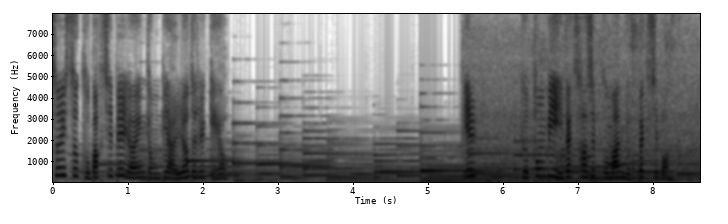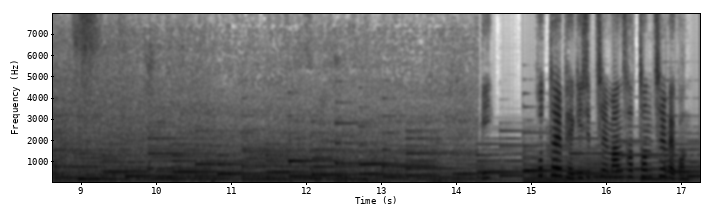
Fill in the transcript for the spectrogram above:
스위스 9박 10일 여행 경비 알려드릴게요. 1. 교통비 249만 610원. 2. 호텔 127만 4,700원.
